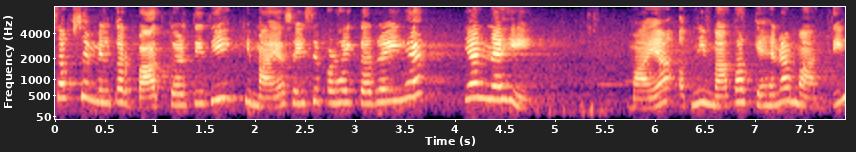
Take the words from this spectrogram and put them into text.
सबसे मिलकर बात करती थी कि माया सही से पढ़ाई कर रही है या नहीं। माया अपनी माँ का कहना मानती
